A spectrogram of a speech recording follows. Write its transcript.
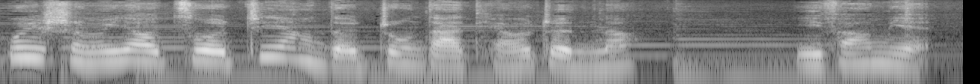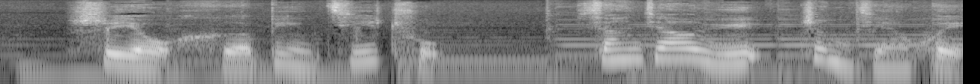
为什么要做这样的重大调整呢？一方面是有合并基础，相较于证监会，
